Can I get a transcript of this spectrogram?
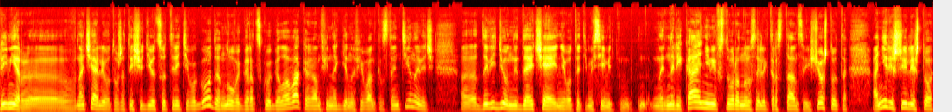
пример. Э, в начале вот уже 1903 года новый городской голова Анфиногенов Иван Константинович, э, доведенный до отчаяния вот этими всеми нареканиями в сторону электростанции, еще что-то, они решили, что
